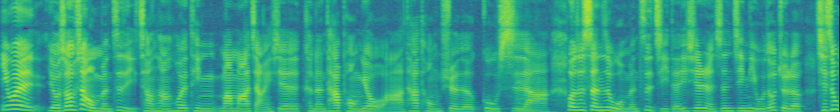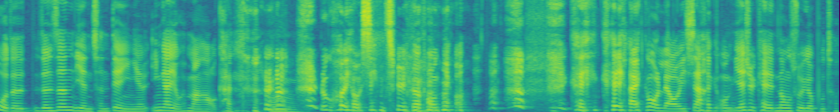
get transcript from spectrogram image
因为有时候像我们自己常常会听。听妈妈讲一些可能他朋友啊、他同学的故事啊，嗯、或者是甚至我们自己的一些人生经历，我都觉得其实我的人生演成电影也应该也会蛮好看的。嗯、如果有兴趣的朋友。可以可以来跟我聊一下，我也许可以弄出一个不错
